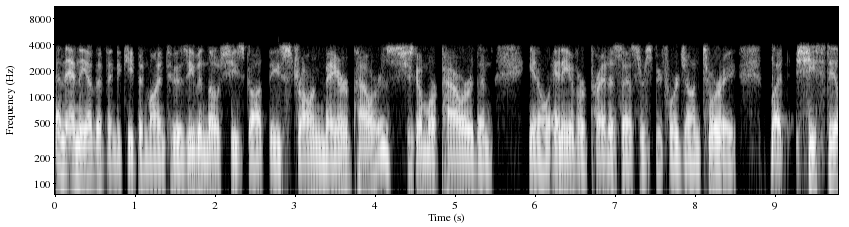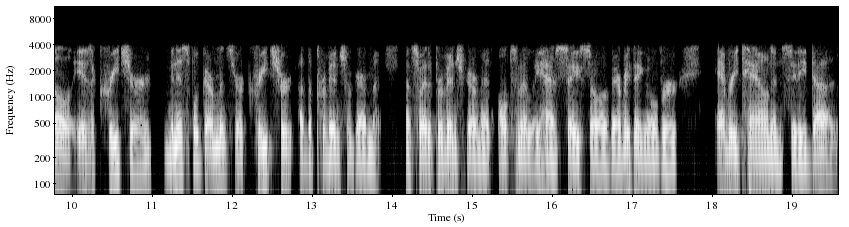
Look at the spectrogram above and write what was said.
And and the other thing to keep in mind too is even though she's got these strong mayor powers, she's got more power than you know any of her predecessors before John Tory, but she still is a creature. Municipal governments are a creature of the provincial government. That's why the provincial government ultimately has say so of everything over every town and city does.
